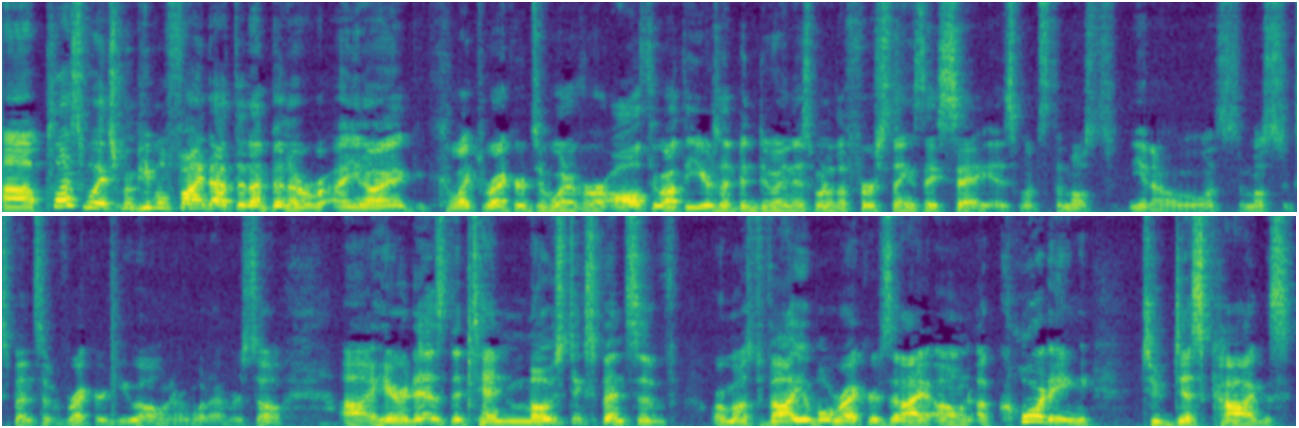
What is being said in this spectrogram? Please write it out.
Uh, plus which, when people find out that I've been a, you know, I collect records or whatever, all throughout the years I've been doing this, one of the first things they say is, what's the most, you know, what's the most expensive record you own or whatever. So uh, here it is, the 10 most expensive or most valuable records that I own according to Discogs.com.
